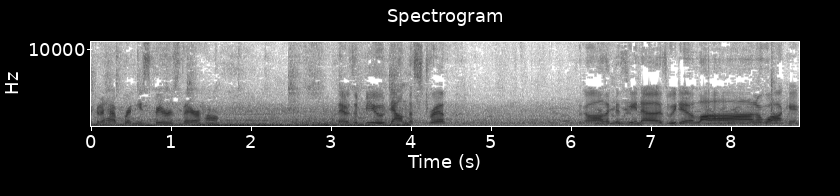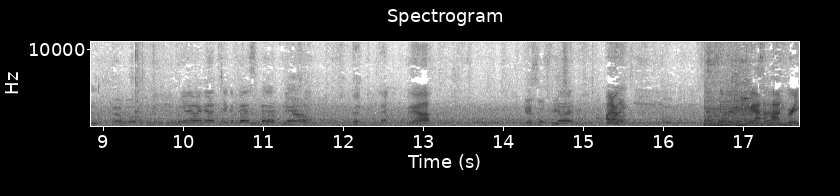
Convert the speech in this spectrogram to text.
Guess they're gonna have Britney Spears there, huh? There's a view down the strip. Look at all the casinos. We did a lot of walking. Yeah, I gotta take a bus back now. Yeah. You guys want pizza? I don't. We got hungry.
